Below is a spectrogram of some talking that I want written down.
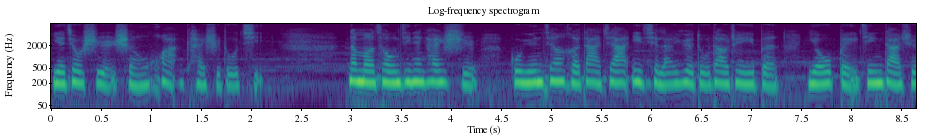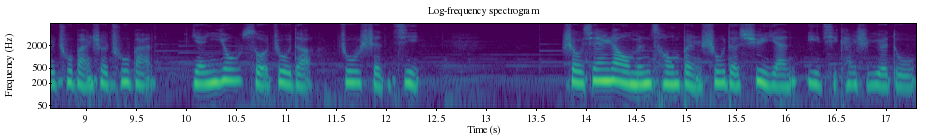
也就是神话开始读起。那么，从今天开始，古云将和大家一起来阅读到这一本由北京大学出版社出版。严优所著的《诸神记》。首先，让我们从本书的序言一起开始阅读。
